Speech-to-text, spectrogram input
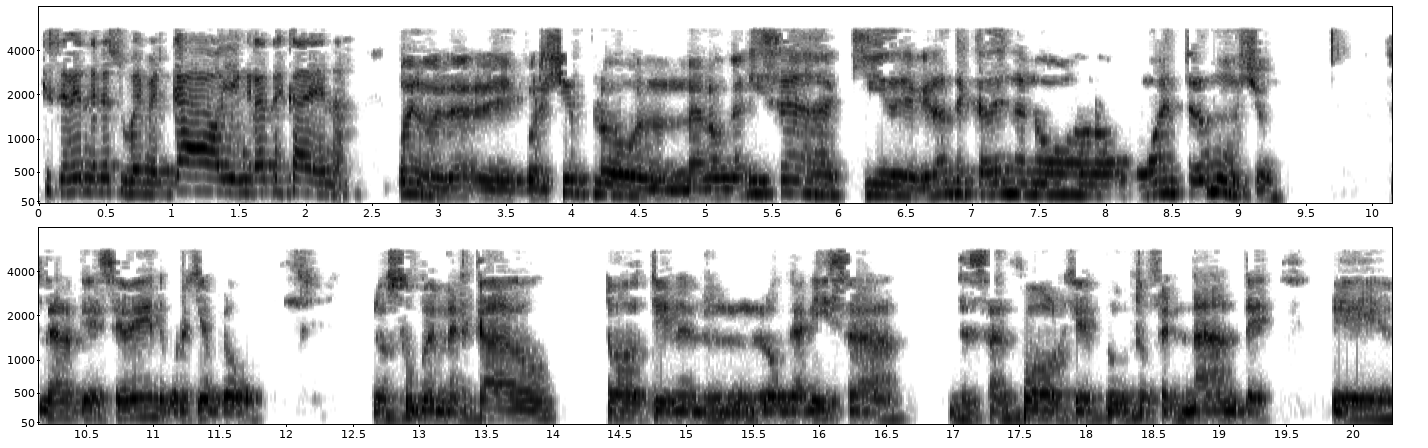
que se venden en supermercados y en grandes cadenas? Bueno, eh, por ejemplo, la longaniza aquí de grandes cadenas no, no, entra mucho. Claro que se vende, por ejemplo, los supermercados, todos tienen longaniza de San Jorge, Producto Fernández, eh,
